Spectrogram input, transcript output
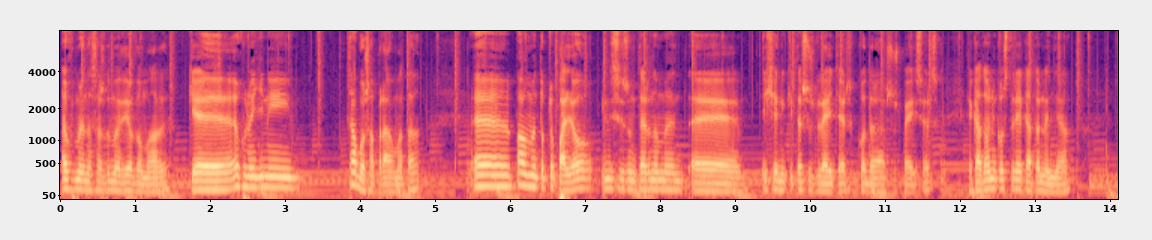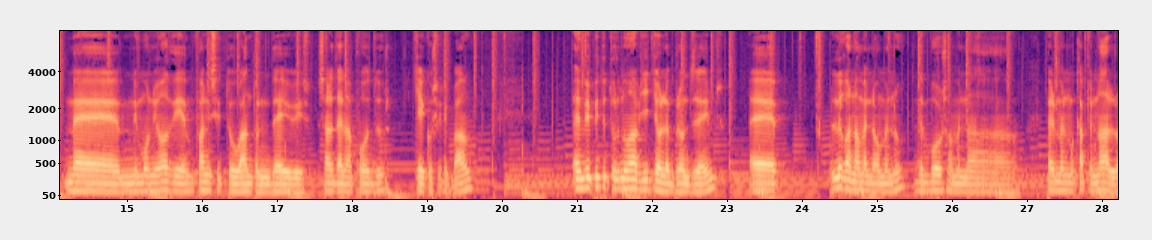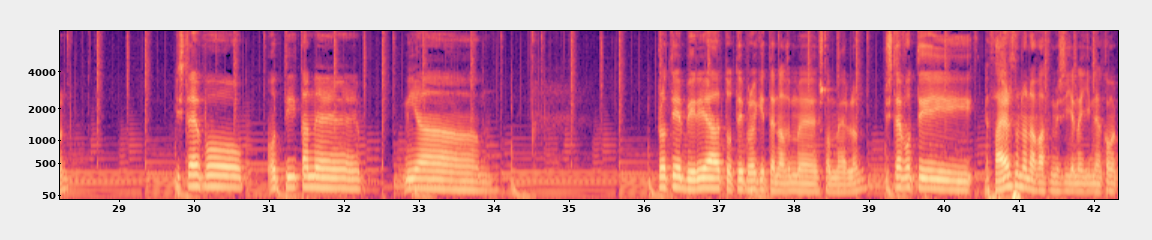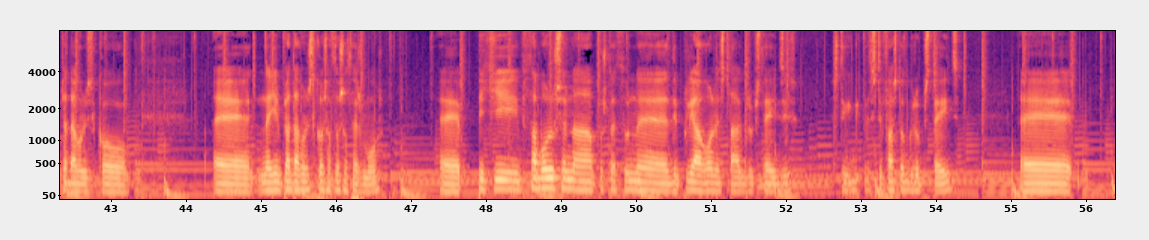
Έχουμε να σας δούμε δύο εβδομάδες και έχουν γίνει κάμποσα πράγματα. Ε, πάμε με το πιο παλιό, είναι season tournament, ε, είχε νικητές στους Lakers κόντρα στους Pacers, 123-109 με μνημονιώδη εμφάνιση του Anthony Davis 41 πόντους και 20 rebound. MVP του τουρνουά βγήκε ο LeBron James. Ε, λίγο αναμενόμενο. Δεν μπορούσαμε να περιμένουμε κάποιον άλλον. Πιστεύω ότι ήταν μια πρώτη εμπειρία το τι πρόκειται να δούμε στο μέλλον. Πιστεύω ότι θα έρθουν αναβάθμιση για να γίνει ακόμα πιο ανταγωνιστικό ε, να γίνει πιο ανταγωνιστικός αυτός ο θεσμός ε, π.χ. θα μπορούσε να προσθεθούν ε, διπλοί αγώνες στα group stages στη, στη φάση των group stage ε,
